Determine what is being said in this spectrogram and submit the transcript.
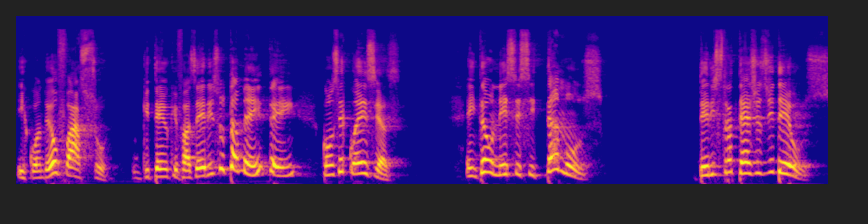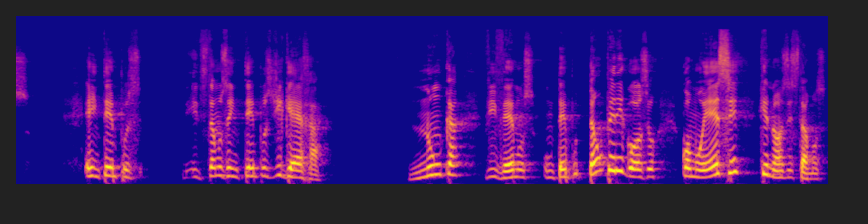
e quando eu faço o que tenho que fazer, isso também tem consequências. Então, necessitamos ter estratégias de Deus. Em tempos estamos em tempos de guerra. Nunca vivemos um tempo tão perigoso como esse que nós estamos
